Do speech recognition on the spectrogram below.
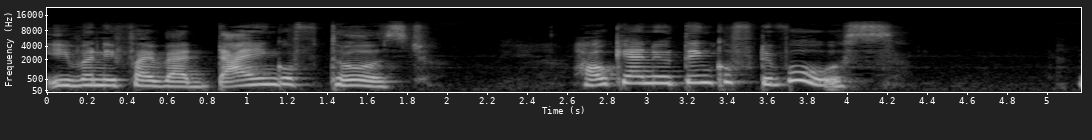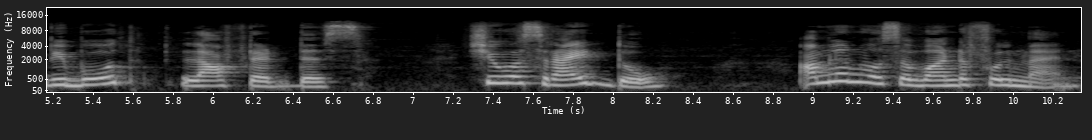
even if I were dying of thirst. How can you think of divorce? We both laughed at this. She was right though. Amlan was a wonderful man,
